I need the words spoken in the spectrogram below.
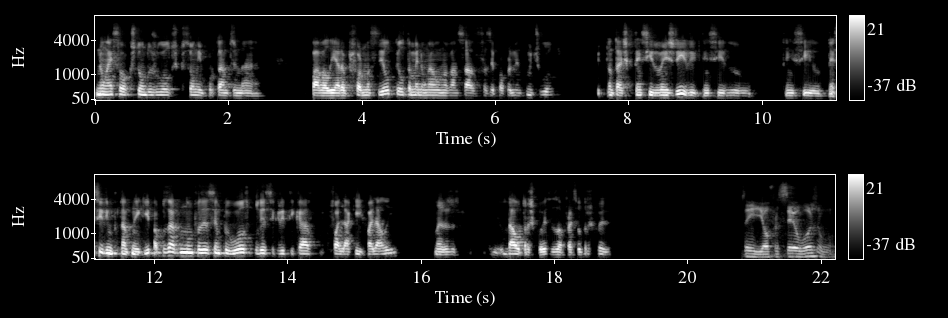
não é só a questão dos golos que são importantes na, para avaliar a performance dele, porque ele também não é um avançado de fazer propriamente muitos golos. E, portanto, acho que tem sido bem gerido e que tem sido tem sido, tem sido importante na equipa, apesar de não fazer sempre gols, poder ser criticado porque falha aqui e falha ali, mas dá outras coisas, oferece outras coisas. Sim, e ofereceu hoje um,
